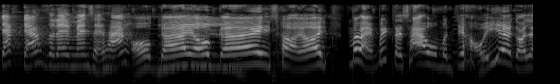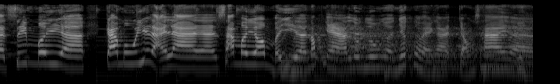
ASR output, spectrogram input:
chắc chắn Slenderman sẽ thắng. Ok ok. Trời ơi mấy bạn biết tại sao mình chỉ hỏi à, gọi là Simmy à, Camui với lại là Sammy không? Bởi vì là nóc nhà luôn luôn là nhất các bạn à chọn sai là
